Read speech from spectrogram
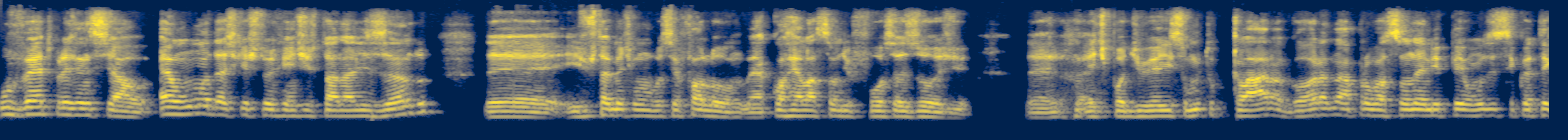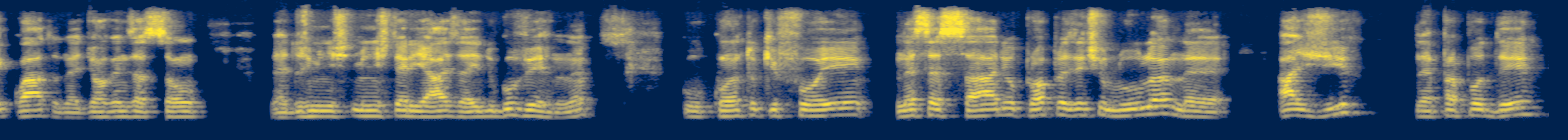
O veto presidencial é uma das questões que a gente está analisando, é, e justamente como você falou, né, a correlação de forças hoje, né, a gente pode ver isso muito claro agora na aprovação da MP 1154, né, de organização né, dos ministeriais aí do governo, né? O quanto que foi necessário o próprio presidente Lula né, agir né, para poder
